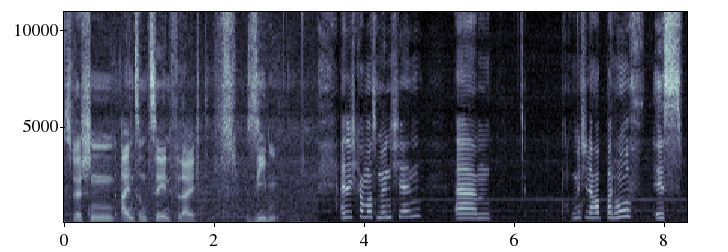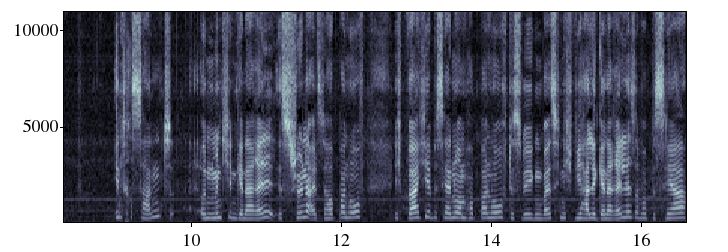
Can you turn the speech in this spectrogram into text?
zwischen 1 und 10 vielleicht 7. Also ich komme aus München. Ähm, Münchner Hauptbahnhof ist interessant und München generell ist schöner als der Hauptbahnhof. Ich war hier bisher nur am Hauptbahnhof, deswegen weiß ich nicht, wie Halle generell ist, aber bisher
